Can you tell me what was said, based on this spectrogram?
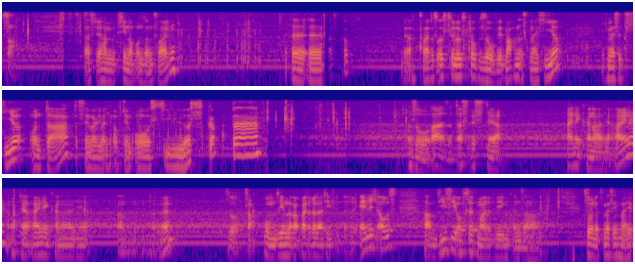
So. Das heißt, wir haben jetzt hier noch unseren zweiten äh, äh, Tastkopf. Ja, zweites Oszilloskop. So, wir machen es mal hier. Ich messe jetzt hier und da. Das sehen wir gleich auf dem Oszilloskop. So, also das ist der eine Kanal der eine und der eine Kanal der andere. So, zack, bumm, sehen beide relativ ähnlich aus. Haben DC Offset, meinetwegen können sie haben. So, und jetzt messe ich mal hier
